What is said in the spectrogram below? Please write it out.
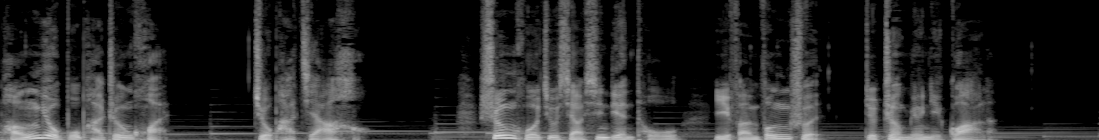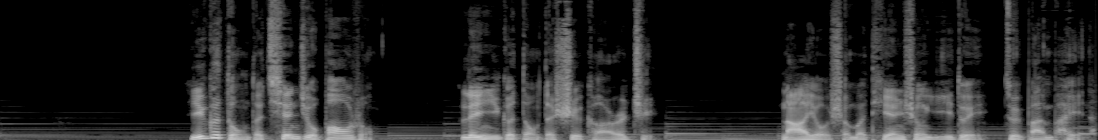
朋友不怕真坏，就怕假好。生活就像心电图，一帆风顺就证明你挂了。一个懂得迁就包容，另一个懂得适可而止，哪有什么天生一对最般配呢？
